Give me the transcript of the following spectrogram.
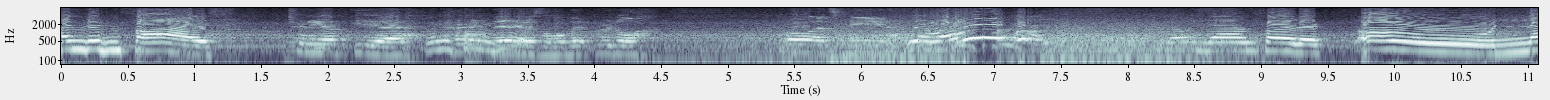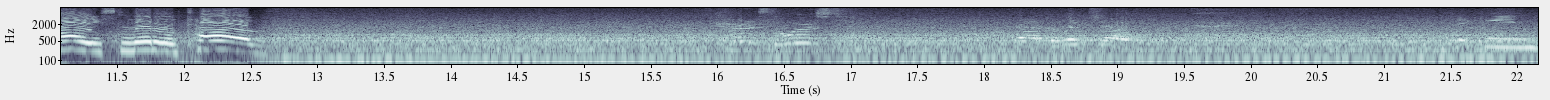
105. Turning up the uh, What are you trying current to there do? is a little bit brutal. Oh, that's mean. Yeah, what? Going down farther. Oh, nice little tub. Current's the worst. Yeah, the lip chow. Shaking,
